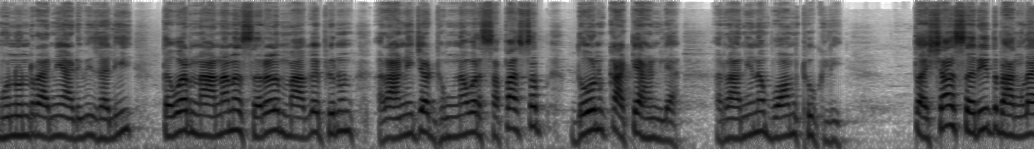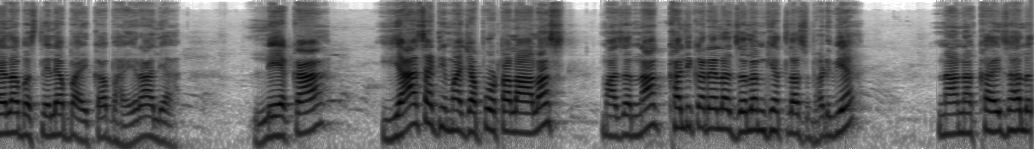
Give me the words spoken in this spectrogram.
म्हणून राणी आडवी झाली तवर नानानं सरळ मागं फिरून राणीच्या ढुंगणावर सपासप दोन काट्या हाणल्या. राणीनं बॉम्ब ठुकली. तशा सरीत भांगलायला बसलेल्या बायका बाहेर आल्या. लेका यासाठी माझ्या पोटाला आलास? माझं नाक खाली करायला जलम घेतलास भडव्या? नाना काय झालं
